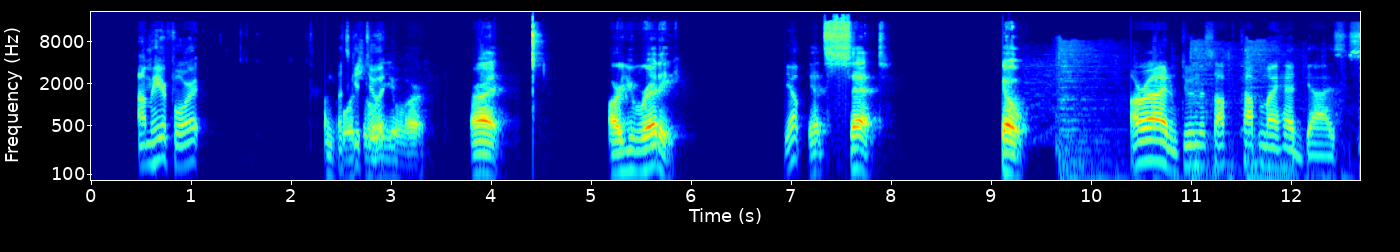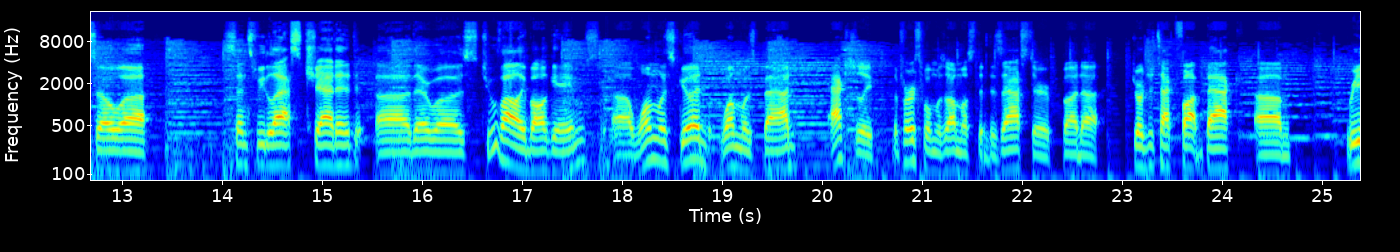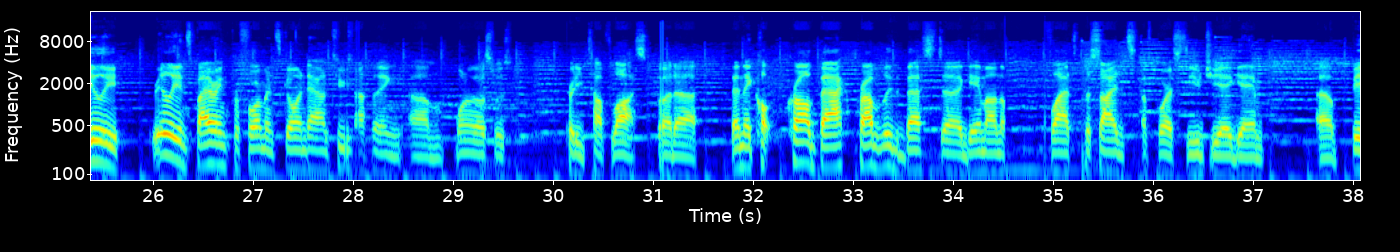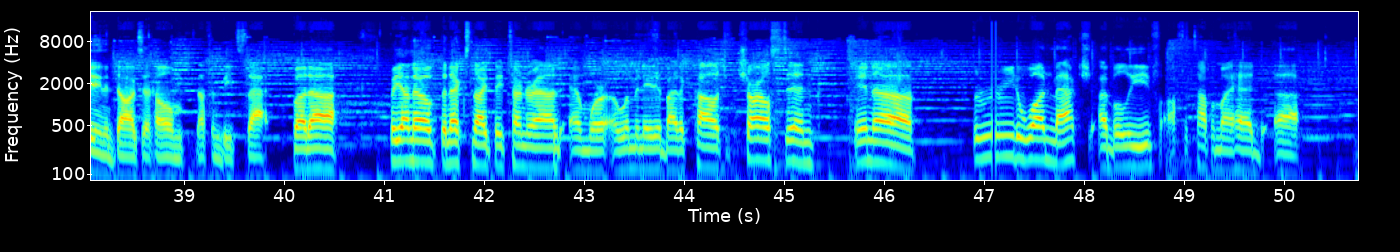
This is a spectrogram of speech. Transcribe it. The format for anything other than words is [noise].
I'm here for it. Unfortunately, Let's get to it. you are. All right. Are you ready? Yep. Get set. Go. All right, I'm doing this off the top of my head, guys. So, uh, since we last chatted, uh, there was two volleyball games. Uh, one was good, one was bad. Actually, the first one was almost a disaster, but uh, Georgia Tech fought back. Um, really, really inspiring performance, going down two nothing. Um, one of those was pretty tough loss, but uh, then they ca- crawled back. Probably the best uh, game on the flats, besides, of course, the UGA game. Uh, beating the dogs at home, nothing beats that. But uh, but yeah, no. The next night they turned around and were eliminated by the College of Charleston in a three to one match, I believe, off the top of my head. Uh,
